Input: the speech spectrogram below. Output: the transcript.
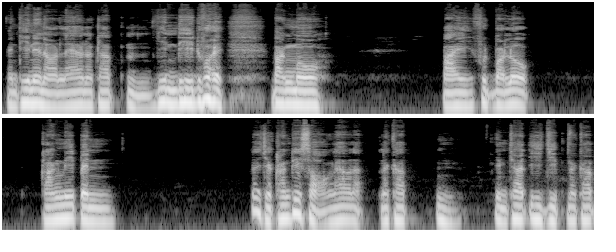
เป็นที่แน่นอนแล้วนะครับยินดีด้วยบางโม ไปฟุตบอลโลก ครั้งนี้เป็น น่าจะครั้งที่สองแล้วล่ะนะครับ ทีมชาติอียิปต์นะครับ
